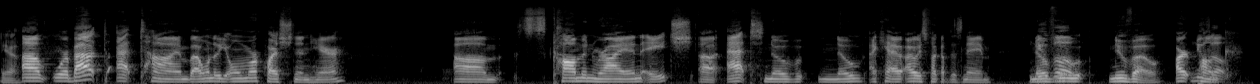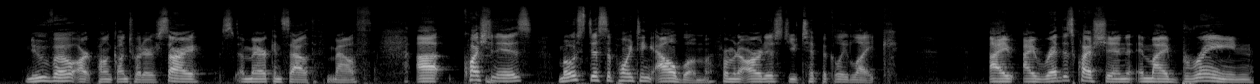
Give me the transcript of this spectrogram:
Yeah. Um, we're about at time, but I wanted to get one more question in here. Um, s- Common Ryan H uh, at Nov Nov. I can't. I always fuck up this name. Novo Nouveau. Nouveau Art Nouveau. Punk. Nouveau Art Punk on Twitter. Sorry, American South mouth. Uh, question is most disappointing album from an artist you typically like. I I read this question and my brain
